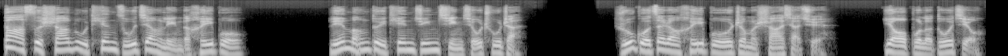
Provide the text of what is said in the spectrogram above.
大肆杀戮天族将领的黑布欧，连忙对天君请求出战。如果再让黑布欧这么杀下去，要不了多久，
